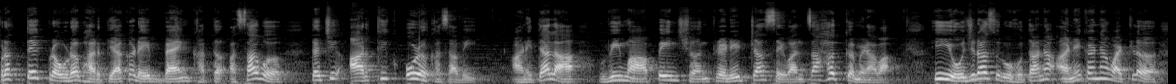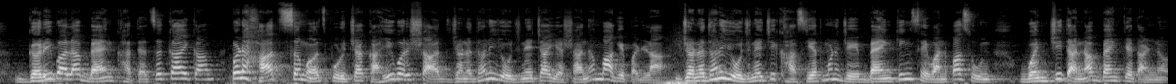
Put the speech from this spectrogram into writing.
प्रत्येक प्रौढ भारतीयाकडे बँक खातं असावं त्याची आर्थिक ओळख असावी. आणि त्याला विमा पेन्शन क्रेडिटच्या सेवांचा हक्क मिळावा. ही योजना सुरू होताना अनेकांना वाटलं गरीबाला बँक खात्याचं काय काम? पण हाच समज पुढच्या काही वर्षात जनधन योजनेच्या यशानं मागे पडला. जनधन योजनेची खासियत म्हणजे बँकिंग सेवांपासून वंचितांना बँकेत आणणं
